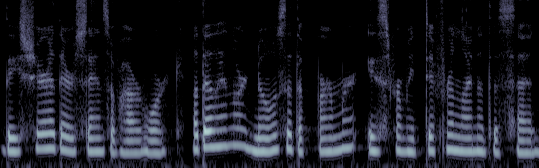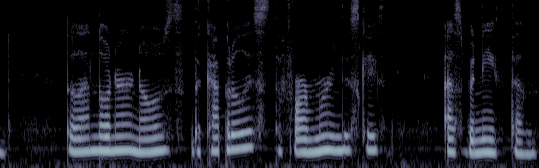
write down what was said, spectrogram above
they share their sense of hard work. But the landlord knows that the farmer is from a different line of descent. The landowner knows the capitalist, the farmer in this case, as beneath them,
